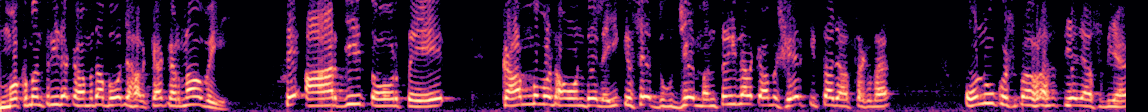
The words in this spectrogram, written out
ਮੁੱਖ ਮੰਤਰੀ ਦਾ ਕੰਮ ਦਾ ਬੋਝ ਹਲਕਾ ਕਰਨਾ ਹੋਵੇ ਤੇ ਆਰਜੀ ਤੌਰ ਤੇ ਕੰਮ ਵਡਾਉਣ ਦੇ ਲਈ ਕਿਸੇ ਦੂਜੇ ਮੰਤਰੀ ਨਾਲ ਕੰਮ ਸ਼ੇਅਰ ਕੀਤਾ ਜਾ ਸਕਦਾ ਹੈ, ਉਹਨੂੰ ਕੁਝ ਪਾਵਰਾਂ ਦਿੱਤੀਆਂ ਜਾ ਸਕਦੀਆਂ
